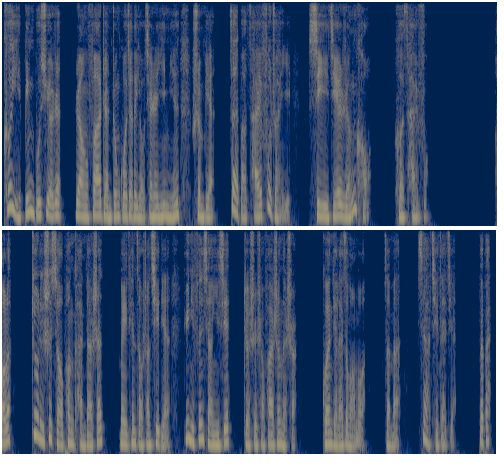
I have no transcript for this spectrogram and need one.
可以兵不血刃。让发展中国家的有钱人移民，顺便再把财富转移，洗劫人口和财富。好了，这里是小胖侃大山，每天早上七点与你分享一些这世上发生的事儿，观点来自网络，咱们下期再见，拜拜。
